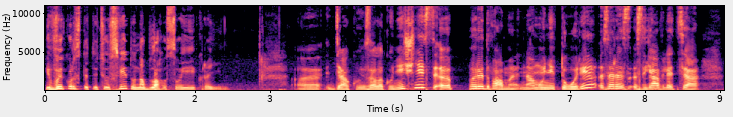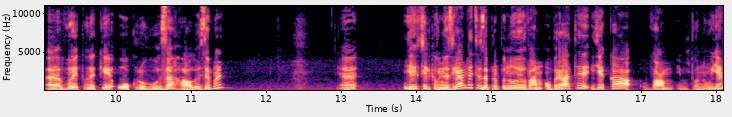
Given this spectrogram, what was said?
і використати цю освіту на благо своєї країни. Е, Дякую за лаконічність. Е, Перед вами на моніторі зараз з'являться е, виклики округу за галузями. Е, Як тільки вони з'являться, запропоную вам обрати, яка вам імпонує.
